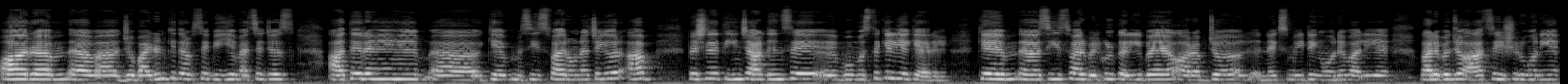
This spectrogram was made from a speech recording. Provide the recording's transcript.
और जो बाइडन की तरफ़ से भी ये मैसेजेस आते रहे हैं कि सीज़ फायर होना चाहिए। और अब पिछले तीन चार दिन से वो मुस्तकिल ये कह रहे हैं कि सीज़ फायर बिल्कुल करीब है और अब जो नेक्स्ट मीटिंग होने वाली है, गालिबा जो आज से ही शुरू होनी है,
